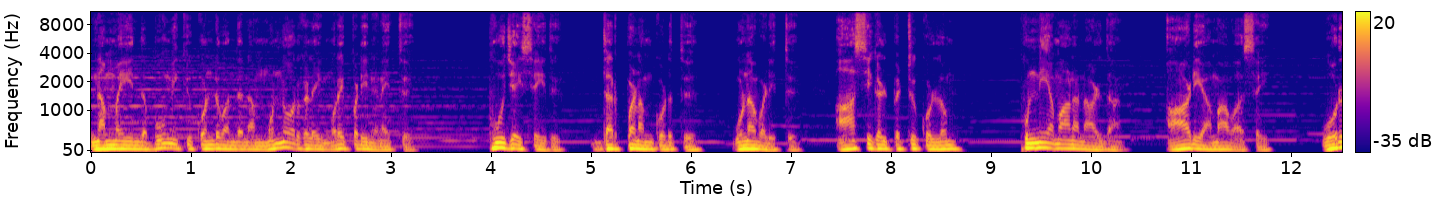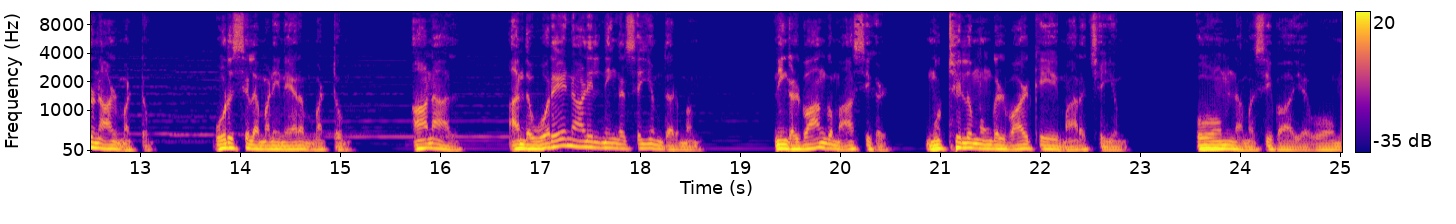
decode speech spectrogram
நம்மை இந்த பூமிக்கு கொண்டு வந்த நம் முன்னோர்களை முறைப்படி நினைத்து பூஜை செய்து தர்ப்பணம் கொடுத்து உணவளித்து ஆசிகள் பெற்றுக்கொள்ளும் புண்ணியமான நாள்தான் ஆடி அமாவாசை. ஒரு நாள் மட்டும் ஒரு சில மணி நேரம் மட்டும். ஆனால் அந்த ஒரே நாளில் நீங்கள் செய்யும் தர்மம் நீங்கள் வாங்கும் ஆசிகள் முற்றிலும் உங்கள் வாழ்க்கையை மாறச் செய்யும். ஓம் நம சிவாய ஓம்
